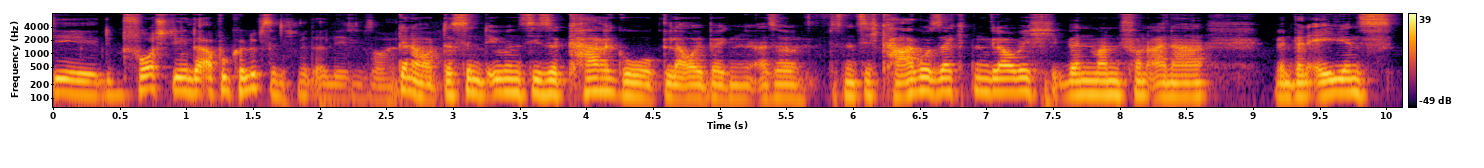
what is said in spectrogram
die, die bevorstehende Apokalypse nicht miterleben sollen. Genau, das sind übrigens diese Cargo-Gläubigen. Also das nennt sich Cargo-Sekten, glaube ich, wenn man von einer, wenn, wenn Aliens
